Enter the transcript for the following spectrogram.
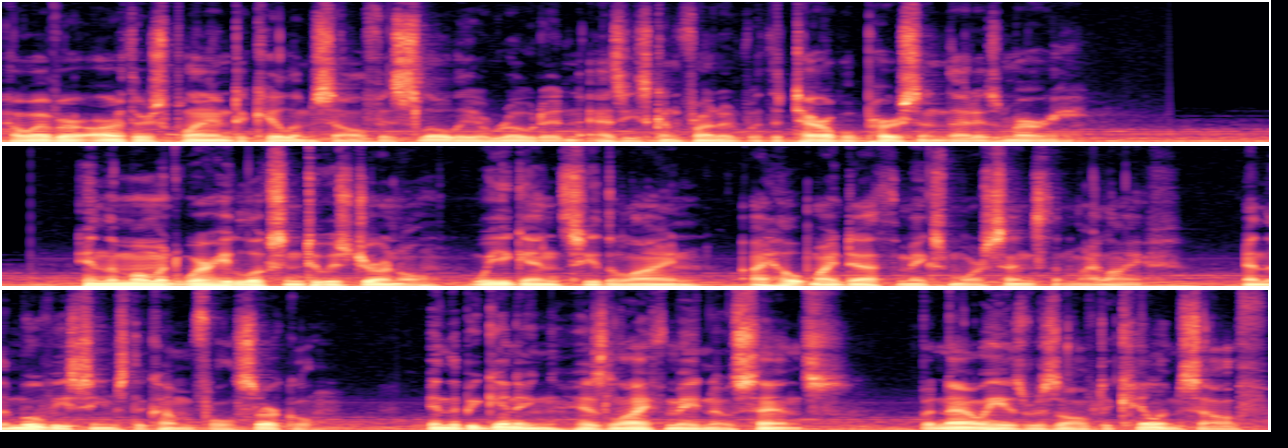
However, Arthur's plan to kill himself is slowly eroded as he's confronted with the terrible person that is Murray. In the moment where he looks into his journal, we again see the line, I hope my death makes more sense than my life, and the movie seems to come full circle. In the beginning, his life made no sense, but now he has resolved to kill himself,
